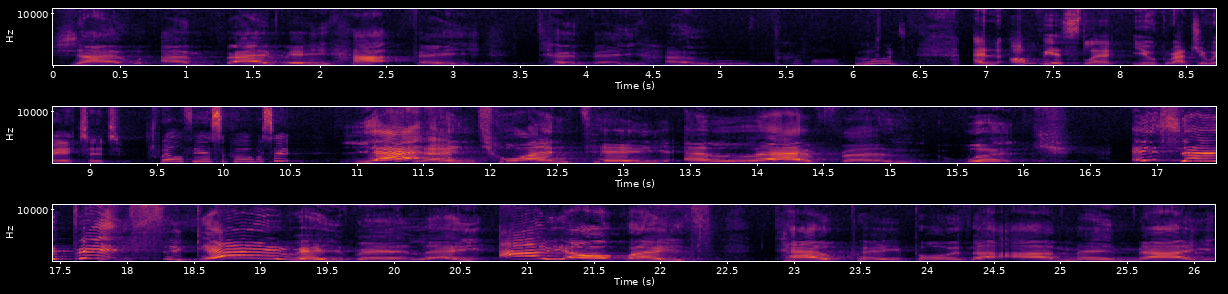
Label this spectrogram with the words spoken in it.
So I'm very happy to be home. Oh, good. And obviously, you graduated 12 years ago, was it? Yeah, Yeah. in 2011, which is a bit scary, really. I always tell people that I'm in my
